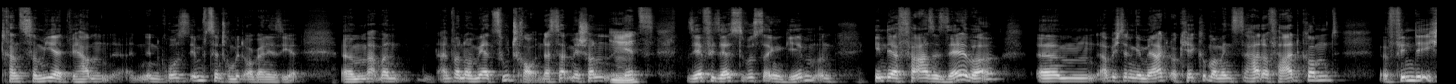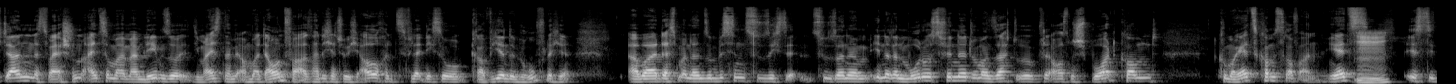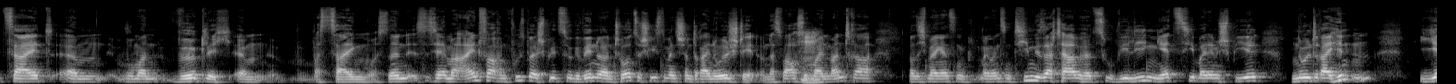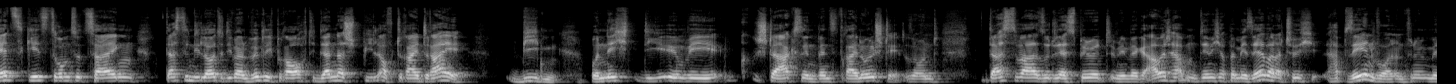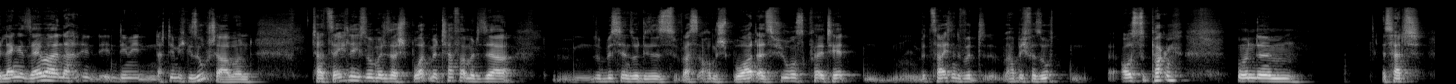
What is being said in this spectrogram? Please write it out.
transformiert. Wir haben ein großes Impfzentrum mit organisiert. Ähm, hat man einfach noch mehr Zutrauen. Das hat mir schon mhm. jetzt sehr viel Selbstbewusstsein gegeben. Und in der Phase selber ähm, habe ich dann gemerkt, okay, guck mal, wenn es hart auf hart kommt, äh, finde ich dann, das war ja schon ein, zwei Mal in meinem Leben so, die meisten haben ja auch mal Downphasen, hatte ich natürlich auch, jetzt vielleicht nicht so gravierende berufliche. Aber dass man dann so ein bisschen zu sich, zu seinem inneren Modus findet, wo man sagt, oder vielleicht auch aus dem Sport kommt, guck mal, jetzt kommt es drauf an. Jetzt mhm. ist die Zeit, ähm, wo man wirklich ähm, was zeigen muss. Dann ist es ja immer einfach, ein Fußballspiel zu gewinnen oder ein Tor zu schießen, wenn es schon 3-0 steht. Und das war auch so mhm. mein Mantra, was ich meinem ganzen, meinem ganzen Team gesagt habe, hör zu, wir liegen jetzt hier bei dem Spiel 0-3 hinten. Jetzt geht es darum zu zeigen, das sind die Leute, die man wirklich braucht, die dann das Spiel auf 3-3 biegen und nicht die irgendwie stark sind, wenn es 3-0 steht. Also und das war so der Spirit, in dem wir gearbeitet haben, und dem ich auch bei mir selber natürlich habe sehen wollen und mir lange selber nach, dem, nachdem ich gesucht habe. Und tatsächlich so mit dieser Sportmetapher, mit dieser so ein bisschen so dieses, was auch im Sport als Führungsqualität bezeichnet wird, habe ich versucht auszupacken. Und ähm, es hat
